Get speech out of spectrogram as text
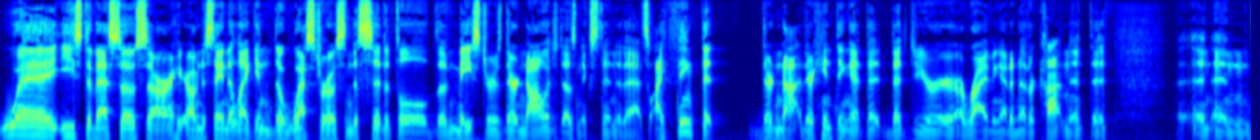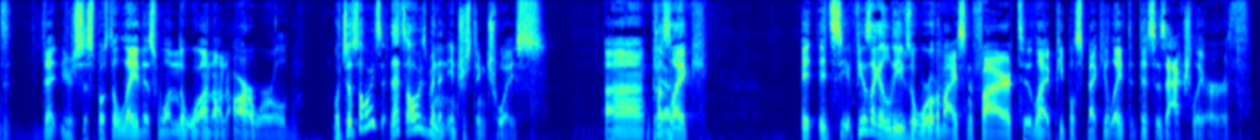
way east of essos are here i'm just saying that like in the westeros and the citadel the maesters their knowledge doesn't extend to that so i think that they're not they're hinting at that that you're arriving at another continent that and and that you're just supposed to lay this one to one on our world which is always that's always been an interesting choice uh, because Yeah. like it, it it feels like it leaves a world of ice and fire to like people speculate that this is actually Earth,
